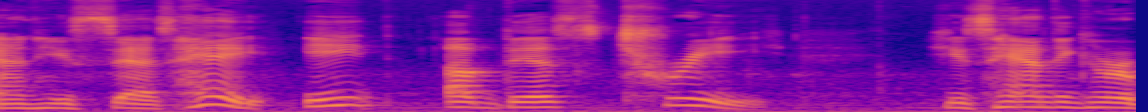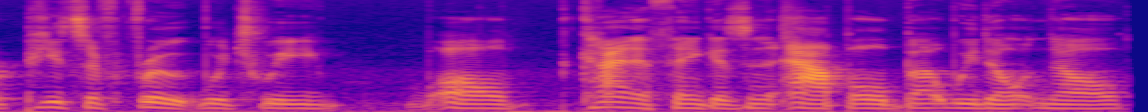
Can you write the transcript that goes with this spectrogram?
and he says, Hey, eat of this tree. He's handing her a piece of fruit, which we all kind of think is an apple, but we don't know.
